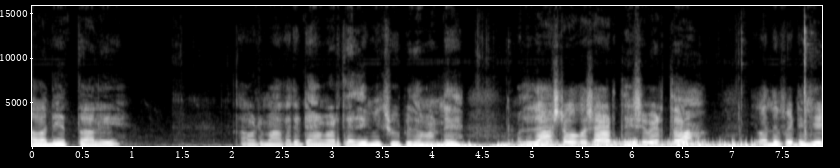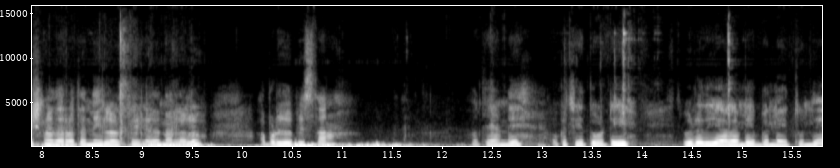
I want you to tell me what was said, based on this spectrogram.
అవన్నీ ఎత్తాలి. కాబట్టి మాకైతే టైం పడుతుంది. మీకు చూపిద్దామంటే మళ్ళీ లాస్ట్గా ఒక షార్ట్ తీసి పెడతా. ఇవన్నీ ఫిట్టింగ్ చేసిన తర్వాత నీళ్ళు వస్తాయి కదా నల్లలు. అప్పుడు చూపిస్తా. ఓకే అండి. ఒక చేతితోటి వీడియో తీయాలంటే ఇబ్బంది అవుతుంది.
